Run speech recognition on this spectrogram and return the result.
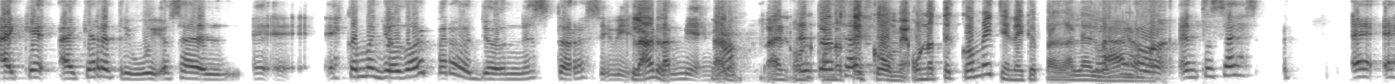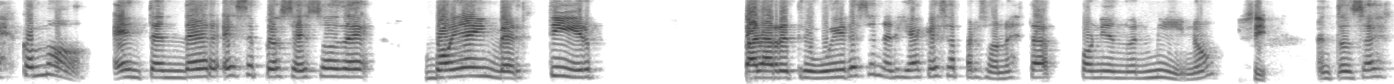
hay que, hay que retribuir, o sea, eh, eh, es como yo doy, pero yo necesito recibir también, ¿no? Entonces, uno te come, uno te come y tiene que pagar la Claro, entonces e, es como entender ese proceso de voy a invertir para retribuir esa energía que esa persona está poniendo en mí, ¿no? Sí. Entonces,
